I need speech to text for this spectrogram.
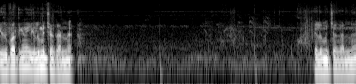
இது பார்த்திங்கன்னா எலுமிச்சம் கன்று எலுமிச்சம் கன்று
